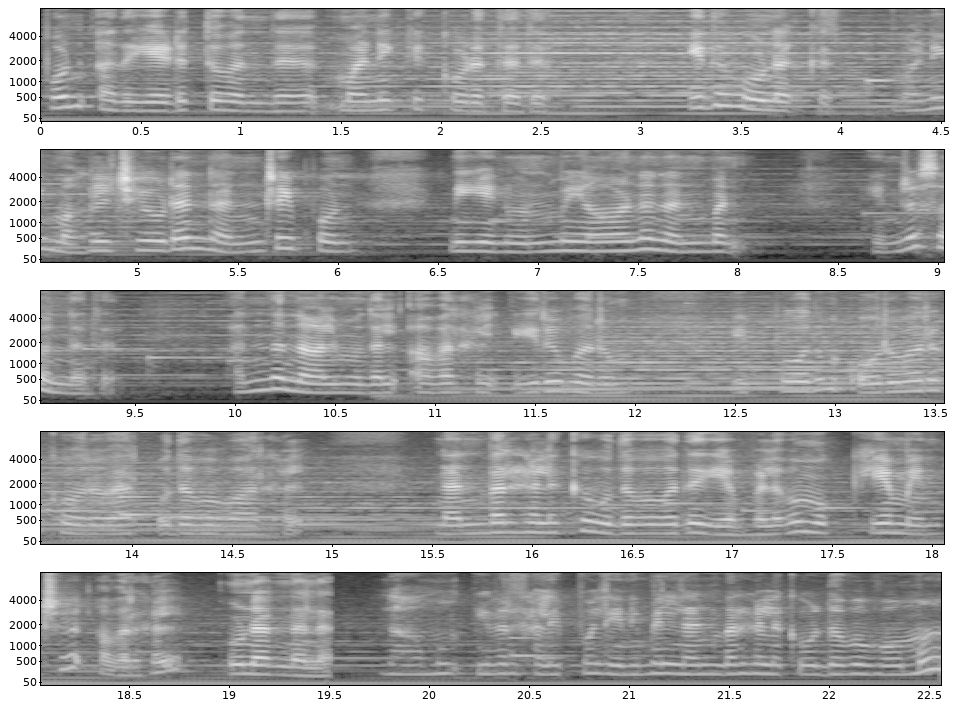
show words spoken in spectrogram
பொன் அதை எடுத்து வந்து மணிக்கு கொடுத்தது. இது உனக்கு. ராணி மகிழ்ச்சியுடன் நன்றி பொன் நீ என் உண்மையான நண்பன் என்று சொன்னது. அந்த நாள் முதல் அவர்கள் இருவரும் எப்போதும் ஒருவருக்கொருவர் உதவுவார்கள். நண்பர்களுக்கு உதவுவது எவ்வளவு முக்கியம் என்று அவர்கள் உணர்ந்தனர். நாமும் இவர்களைப் போல் இனிமேல் நண்பர்களுக்கு உதவுவோமா?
